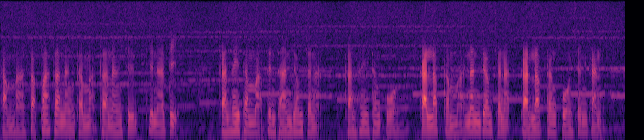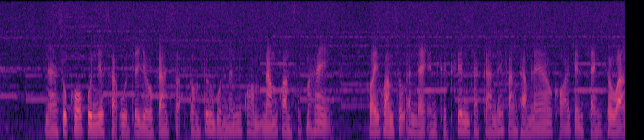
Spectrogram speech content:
ธรรมมาสัพพะทานังธรรมะทานังชิทินาติ การให้ธรรมะเป็นทานย่อมชนะ การให้ทั้งปวง การรับธรรมะนั่นย่อมชนะ การรับทั้งปวงเช่นกัน นะสุขโขปุญญสอุจจโยการสะสมซึ่งบุญนั้นความนำความสุขมาให้ ขอให้ความสุขอันใดอันเกิดขึ้นจากการได้ฟังธรรมแล้ว ขอให้เป็นแสงสว่าง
